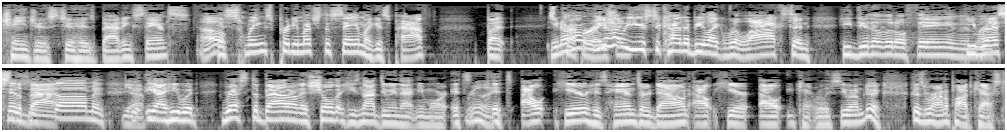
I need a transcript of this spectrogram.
changes to his batting stance. Oh. His swing's pretty much the same, like his path, but. You know, how, you know how he used to kind of be like relaxed and he'd do the little thing and He like, rests the bat. thumb and Yeah. yeah, he would rest the bat on his shoulder. He's not doing that anymore. It's Really? it's out here. His hands are down. Out here. Out. You can't really see what I'm doing because we're on a podcast.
